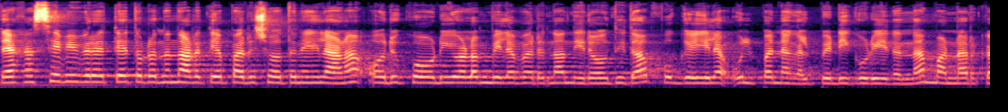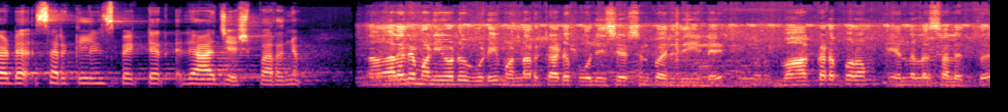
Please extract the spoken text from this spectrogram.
രഹസ്യ വിവരത്തെ തുടർന്ന് നടത്തിയ പരിശോധനയിലാണ് ഒരു കോടിയോളം വില വരുന്ന നിരോധിത പുകയില ഉൽപ്പന്നങ്ങൾ പിടികൂടിയതെന്ന് മണ്ണാർക്കാട് സർക്കിൾ ഇൻസ്പെക്ടർ രാജേഷ് പറഞ്ഞു. നാലര മണിയോടുകൂടി മണ്ണാർക്കാട് പോലീസ് സ്റ്റേഷൻ പരിധിയിലെ വാക്കടപ്പുറം എന്നുള്ള സ്ഥലത്ത്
